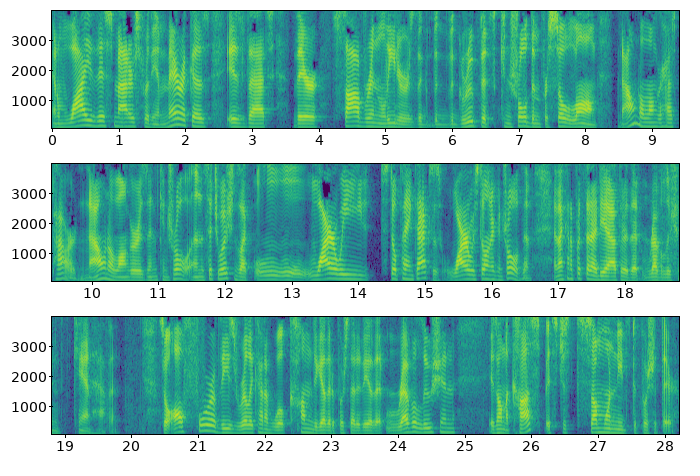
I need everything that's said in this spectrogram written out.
And why this matters for the Americas is that their sovereign leaders, the, the, the group that's controlled them for so long, now no longer has power, now no longer is in control. And the situation's like, why are we still paying taxes? Why are we still under control of them? And that kind of puts that idea out there that revolution can happen. So all four of these really kind of will come together to push that idea that revolution is on the cusp. It's just someone needs to push it there.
